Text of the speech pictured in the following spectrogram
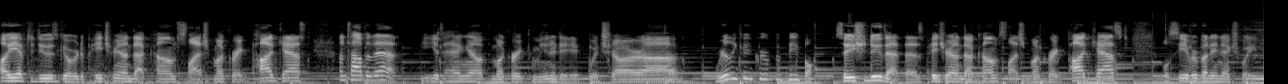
All you have to do is go over to patreon.com slash muckrake podcast. On top of that, you get to hang out with the muckrake community, which are uh, really good group of people. So you should do that. That is patreon.com slash muckrake podcast. We'll see everybody next week.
